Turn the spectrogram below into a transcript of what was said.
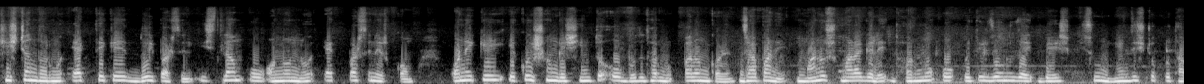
খ্রিস্টান ধর্ম এক থেকে দুই পার্সেন্ট ইসলাম ও অন্যান্য এক পার্সেন্টের কম। অনেকেই একই সঙ্গে সিন্ত ও বৌদ্ধ ধর্ম পালন করেন। জাপানে মানুষ মারা গেলে ধর্ম ও ঐতিহ্য অনুযায়ী বেশ কিছু নির্দিষ্ট প্রথা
